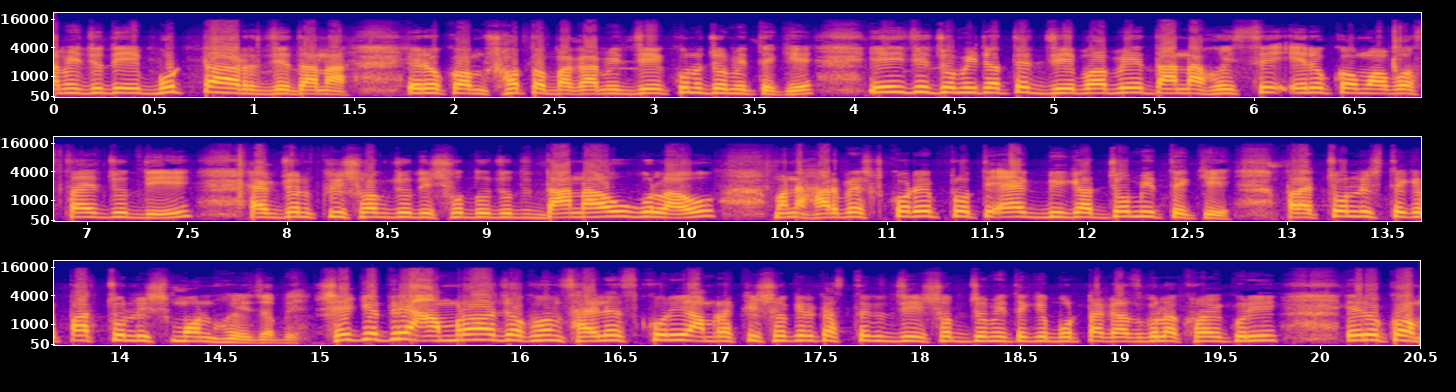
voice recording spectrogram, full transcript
আমি যদি এই ভুট্টার যে দানা, এরকম শতভাগ, আমি যে কোনো জমি থেকে, এই যে জমিটাতে যেভাবে দানা হয়েছে, এরকম অবস্থায় যদি একজন কৃষক যদি শুধু যদি দানাওগুলাও মানে হারভেস্ট করে প্রতি এক বিঘা জমি থেকে প্রায় চল্লিশ থেকে পাঁচচল্লিশ মন হয়ে যাবে। সেক্ষেত্রে আমরা যখন সাইলেজ করি, আমরা কৃষকের কাছ থেকে যে সব জমি থেকে ভুট্টা গাছগুলো ক্রয় করি, এরকম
